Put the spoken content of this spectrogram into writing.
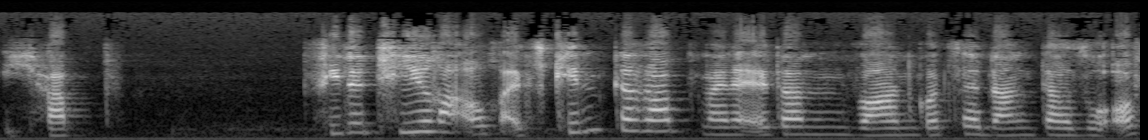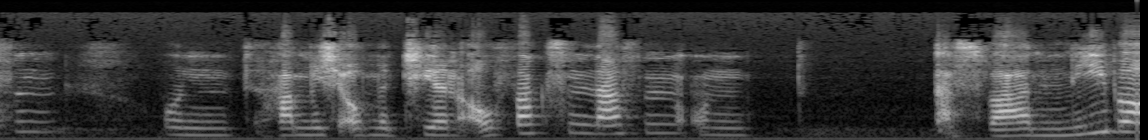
ich habe viele Tiere auch als Kind gehabt. Meine Eltern waren Gott sei Dank da so offen und haben mich auch mit Tieren aufwachsen lassen. Und das war nie bei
